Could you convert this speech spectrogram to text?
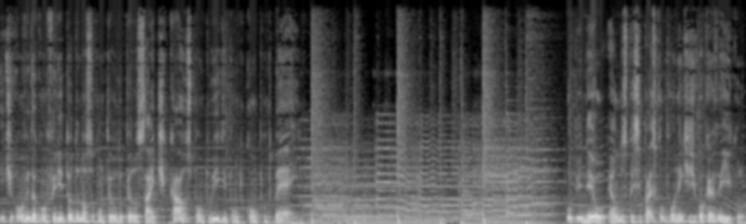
e te convido a conferir todo o nosso conteúdo pelo site carros.ig.com.br. O pneu é um dos principais componentes de qualquer veículo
